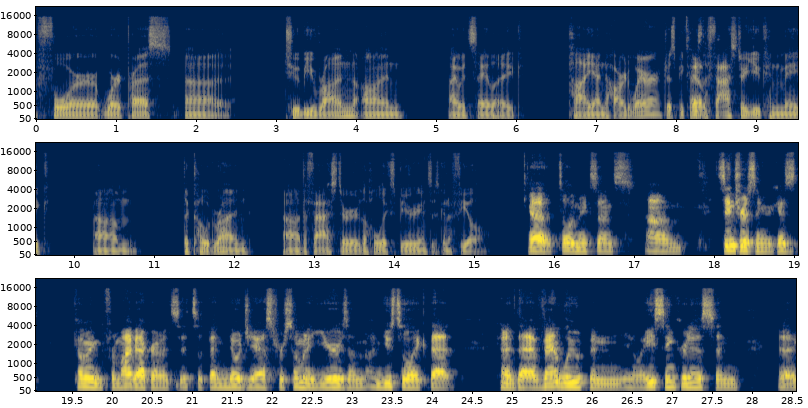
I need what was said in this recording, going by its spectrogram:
for WordPress uh, to be run on, I would say like high end hardware, just because yep. the faster you can make um, the code run, uh, the faster the whole experience is going to feel. Yeah, it totally makes sense. Um, it's interesting because coming from my background, it's it's been Node.js for so many years. I'm I'm used to like that kind of that event loop and you know asynchronous and uh,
